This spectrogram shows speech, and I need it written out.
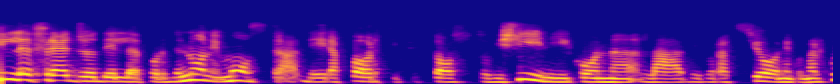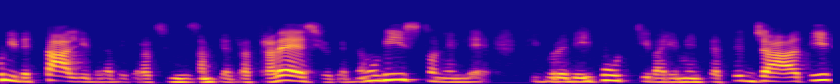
Il fregio del Pordenone mostra dei rapporti piuttosto vicini con la decorazione, con alcuni dettagli della decorazione di San Pietro a Travesio che abbiamo visto nelle figure dei putti variamente atteggiati,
